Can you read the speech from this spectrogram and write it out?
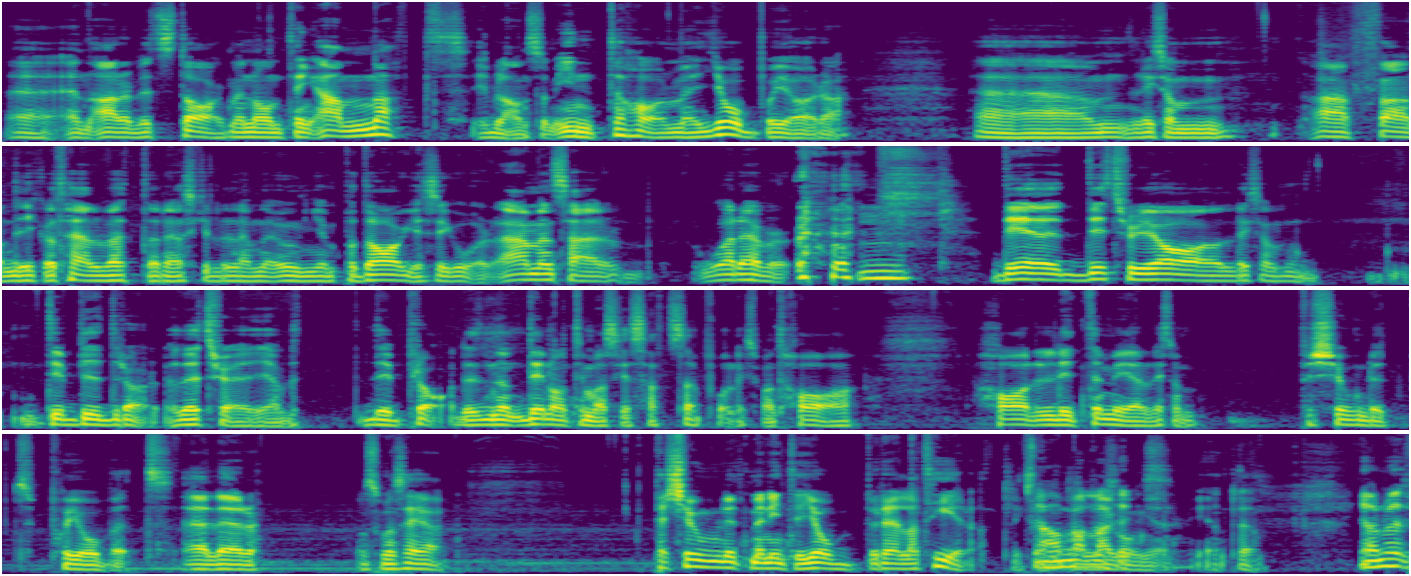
eh, en arbetsdag med någonting annat ibland som inte har med jobb att göra. Eh, liksom, ah, fan det gick åt helvete när jag skulle lämna ungen på dagis igår. Ah, men så här, whatever. Mm. det, det tror jag liksom, det bidrar. Det tror jag är jävligt, det är bra. Det, är- det är någonting man ska satsa på. Liksom, att ha, ha det lite mer liksom, personligt på jobbet. Eller, vad ska man säga? Personligt men inte jobbrelaterat. Liksom, Ja, alla precis. gånger egentligen. Ja, men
